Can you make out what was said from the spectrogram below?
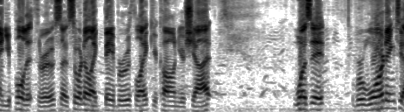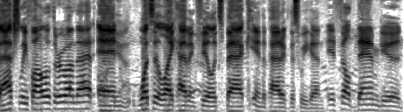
and you pulled it through. So sort of like Babe Ruth, like you're calling your shot. Was it rewarding to actually follow through on that? And what's it like having Felix back in the paddock this weekend? It felt damn good.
